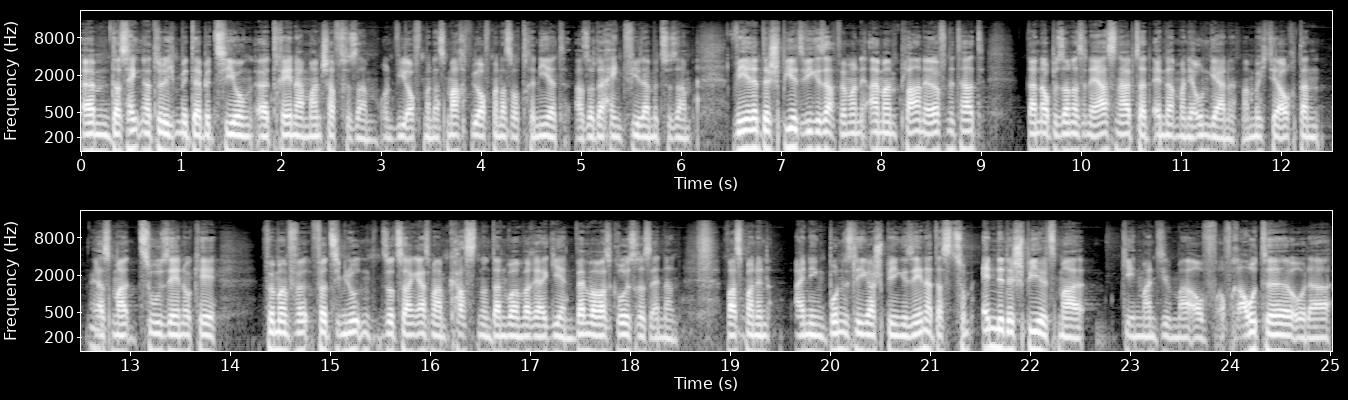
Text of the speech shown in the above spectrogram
Ähm, das hängt natürlich mit der Beziehung äh, Trainer-Mannschaft zusammen und wie oft man das macht, wie oft man das auch trainiert. Also da hängt viel damit zusammen. Während des Spiels, wie gesagt, wenn man einmal einen Plan eröffnet hat, dann auch besonders in der ersten Halbzeit ändert man ja ungerne. Man möchte ja auch dann ja. erstmal zusehen, okay, 45 Minuten sozusagen erstmal im Kasten und dann wollen wir reagieren, wenn wir was Größeres ändern. Was man in einigen Bundesligaspielen gesehen hat, dass zum Ende des Spiels mal gehen manche mal auf, auf Raute oder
